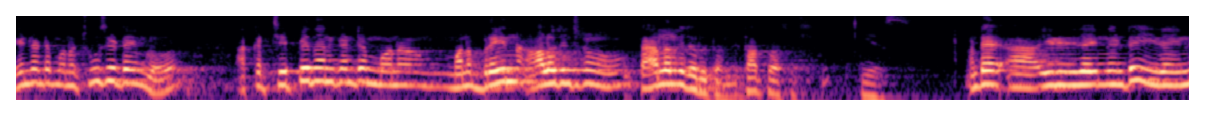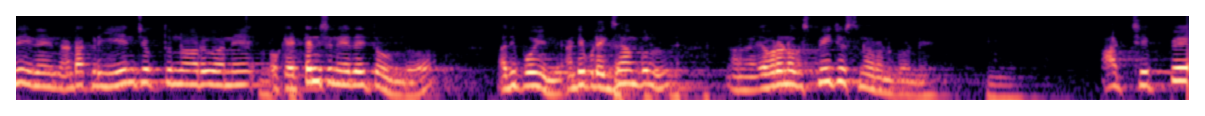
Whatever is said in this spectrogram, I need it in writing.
ఏంటంటే మనం చూసే టైంలో అక్కడ చెప్పేదానికంటే మన మన బ్రెయిన్ ఆలోచించడం ప్యారలల్గా జరుగుతుంది థాట్ ప్రాసెస్ ఎస్ అంటే ఇది ఇదైందంటే ఇదైంది ఇదైంది అంటే అక్కడ ఏం చెప్తున్నారు అనే ఒక అటెన్షన్ ఏదైతే ఉందో అది పోయింది. అంటే ఇప్పుడు ఎగ్జాంపుల్ ఎవరైనా ఒక స్పీచ్ ఇస్తున్నారు అనుకోండి. ఆ చెప్పే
